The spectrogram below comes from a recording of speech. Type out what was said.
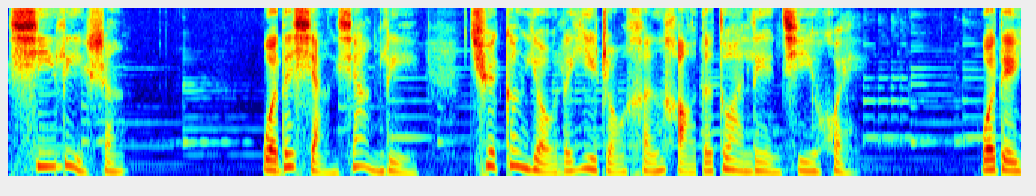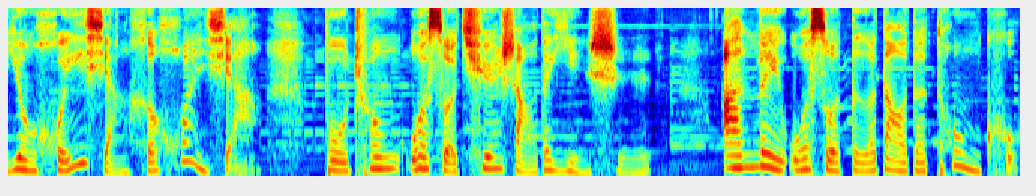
淅沥声，我的想象力却更有了一种很好的锻炼机会。我得用回想和幻想，补充我所缺少的饮食，安慰我所得到的痛苦。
